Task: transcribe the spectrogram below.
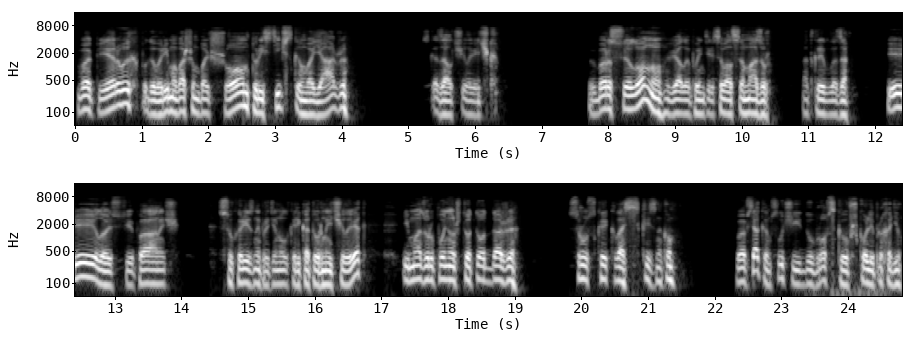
— Во-первых, поговорим о вашем большом туристическом вояже, — сказал человечек. — В Барселону, — вяло поинтересовался Мазур, открыв глаза. — Кирилла Степаныч, — сухоризный протянул карикатурный человек, и Мазур понял, что тот даже с русской классикой знаком. Во всяком случае, Дубровского в школе проходил.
